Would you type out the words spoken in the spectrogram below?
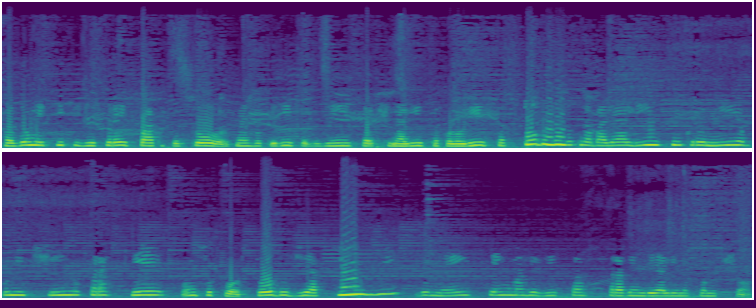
fazer uma equipe de 3, 4 pessoas, né, roteirista, desenhista, finalista, colorista, todo mundo ali em sincronia, bonitinho, para que, vamos supor, todo dia 15 do mês tem uma revista para vender ali no Comic Shop.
